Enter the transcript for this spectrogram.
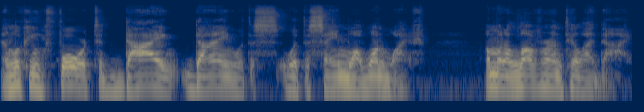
and looking forward to dying, dying with the, with the same one wife. I'm going to love her until I die.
